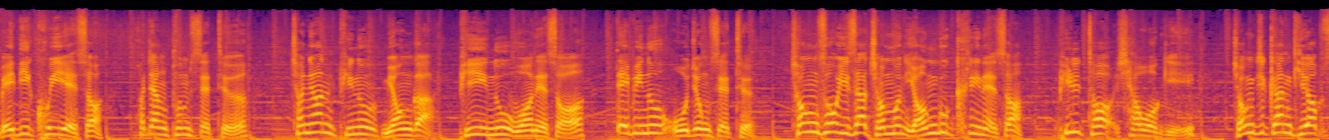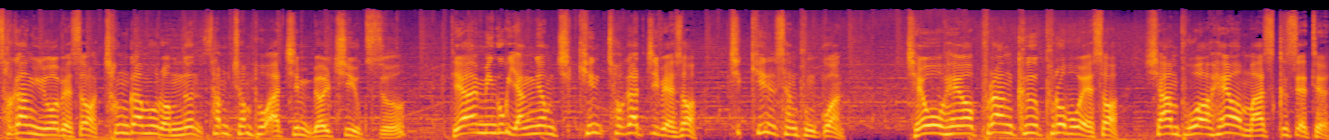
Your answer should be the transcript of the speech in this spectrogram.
메디코이에서 화장품 세트, 천연 비누 명가 비누원에서 때비누 5종 세트, 청소이사 전문 영국 크린에서 필터 샤워기, 정직한 기업 서강유업에서 첨가물 없는 삼천포 아침 멸치 육수, 대한민국 양념치킨 처갓집에서 치킨 상품권, 제오 헤어 프랑크 프로보에서 샴푸와 헤어 마스크 세트,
